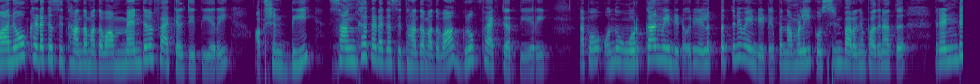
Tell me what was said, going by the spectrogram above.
മനോഘടക സിദ്ധാന്തം അഥവാ mental faculty theory option D സംഘഘടക സിദ്ധാന്തം അഥവാ ഗ്രൂപ്പ് ഫാക്ടർ തിയറി അപ്പോൾ ഒന്ന് ഓർക്കാൻ വേണ്ടിയിട്ട് ഒരു എളുപ്പത്തിന് വേണ്ടിയിട്ട് ഇപ്പം നമ്മൾ ഈ ക്വസ്റ്റ്യൻ പറഞ്ഞപ്പോൾ അതിനകത്ത് രണ്ട്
